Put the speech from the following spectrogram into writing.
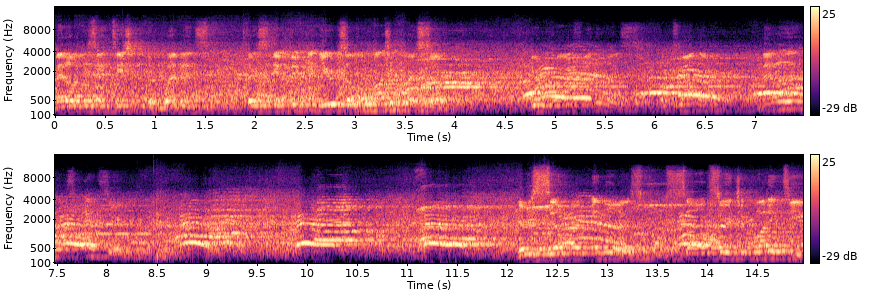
Medal presentation for the women's 13 to 15 years old, Audrey Presto. Your bronze medalist from Madeline Spencer. Your silver medalist from Soul Search Aquatic Team,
